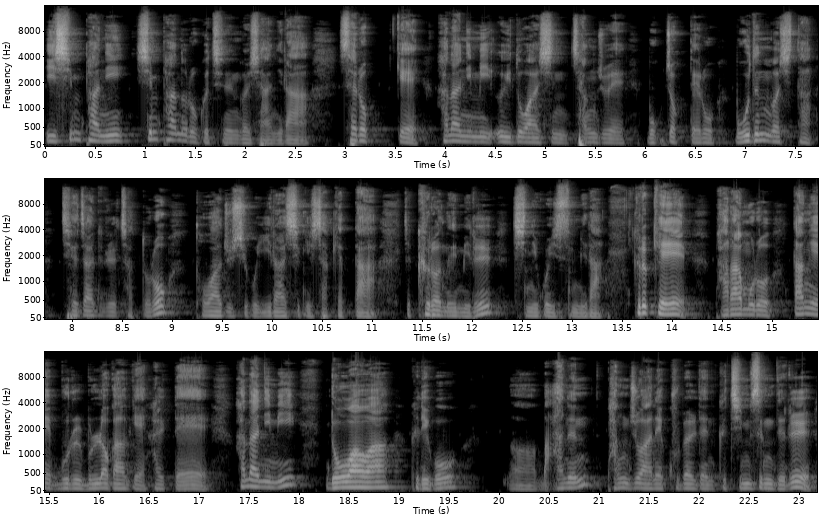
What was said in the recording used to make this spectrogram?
이 심판이 심판으로 그치는 것이 아니라 새롭게 하나님이 의도하신 창조의 목적대로 모든 것이 다 제자리를 찾도록 도와주시고 일하시기 시작했다. 그런 의미를 지니고 있습니다. 그렇게 바람으로 땅에 물을 물러가게 할 때 하나님이 노아와 그리고 어, 많은 방주 안에 구별된 그 짐승들을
